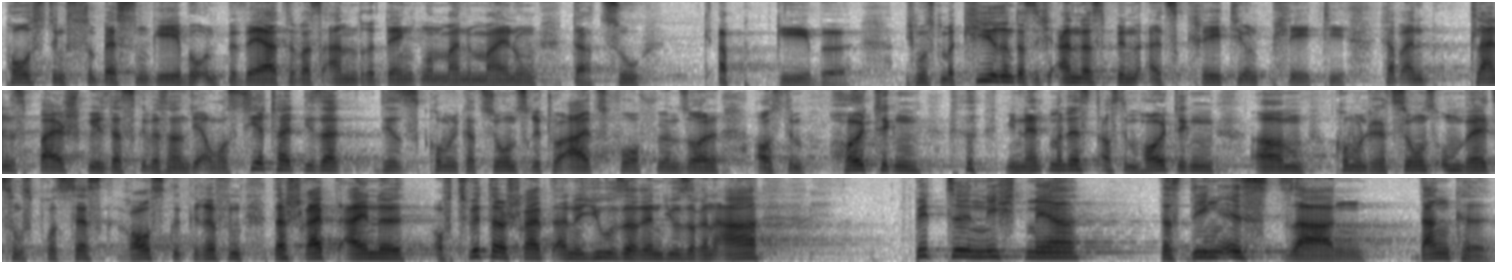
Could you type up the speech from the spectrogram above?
Postings zum Besten gebe und bewerte, was andere denken und meine Meinung dazu abgebe. Ich muss markieren, dass ich anders bin als Kreti und Pleti. Ich habe ein kleines Beispiel, das gewissermaßen die Avanciertheit dieser, dieses Kommunikationsrituals vorführen soll, aus dem heutigen wie nennt man das, aus dem heutigen ähm, Kommunikationsumwälzungsprozess rausgegriffen. Da schreibt eine, auf Twitter schreibt eine Userin, Userin A, bitte nicht mehr das Ding ist sagen. Danke,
